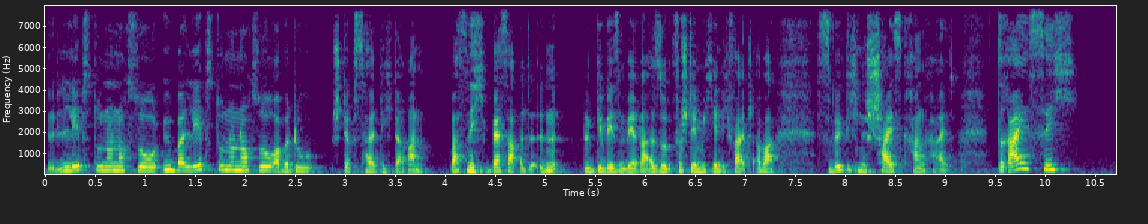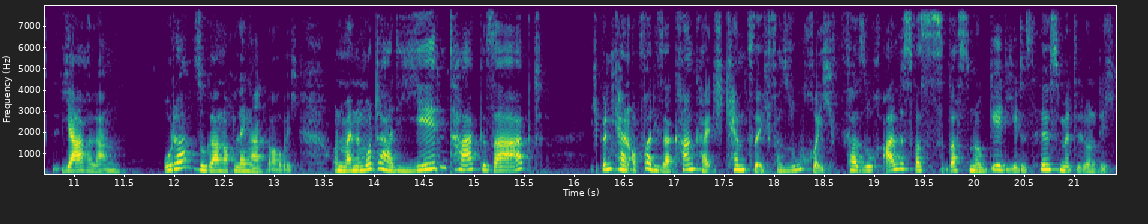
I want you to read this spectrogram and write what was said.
lebst du nur noch so, überlebst du nur noch so, aber du stirbst halt nicht daran. Was nicht besser äh, gewesen wäre. Also verstehe mich hier nicht falsch, aber es ist wirklich eine Scheißkrankheit. 30 Jahre lang oder sogar noch länger, glaube ich. Und meine Mutter hat jeden Tag gesagt, ich bin kein Opfer dieser Krankheit. Ich kämpfe, ich versuche, ich versuche alles, was, was nur geht, jedes Hilfsmittel und ich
